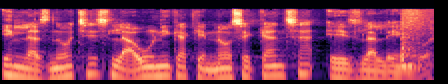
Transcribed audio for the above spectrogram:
En las noches la única que no se cansa es la lengua.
